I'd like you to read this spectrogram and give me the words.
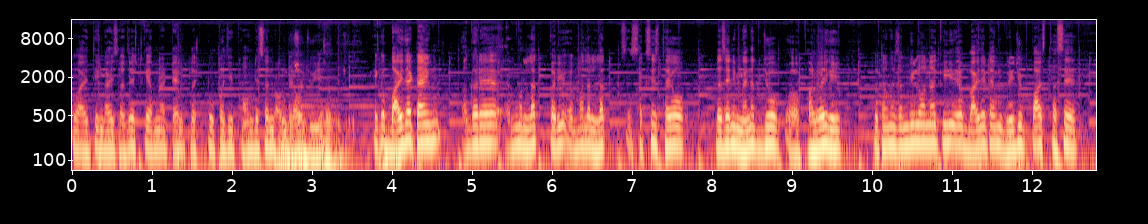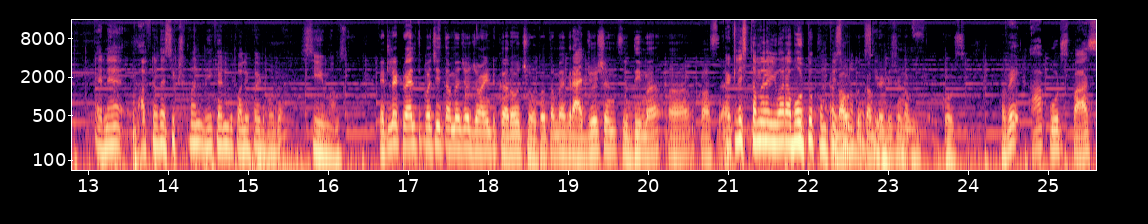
તો આઈ થિંક આઈ સજેસ્ટ કે એમને ટેન પ્લસ ટુ પછી ફાઉન્ડેશન થ્રુ જવું જોઈએ. કે બાય ધ ટાઈમ અગર એમનો લક કર્યો મતલબ લક સક્સેસ થયો પ્લસ એની મહેનત જો ફળવાઈ ગઈ તો તમે સમજી લો ને કે એ by the time graduate pass થશે એને after the six month he can be qualified બોલો સીએમ આલ્સો એટલે ટ્વેલ્થ પછી તમે જો જોઈન્ટ કરો છો તો તમે ગ્રેજ્યુએશન સુધીમાં એટલીસ્ટ તમે you are about to about to complete completion of course હવે આ કોર્સ પાસ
